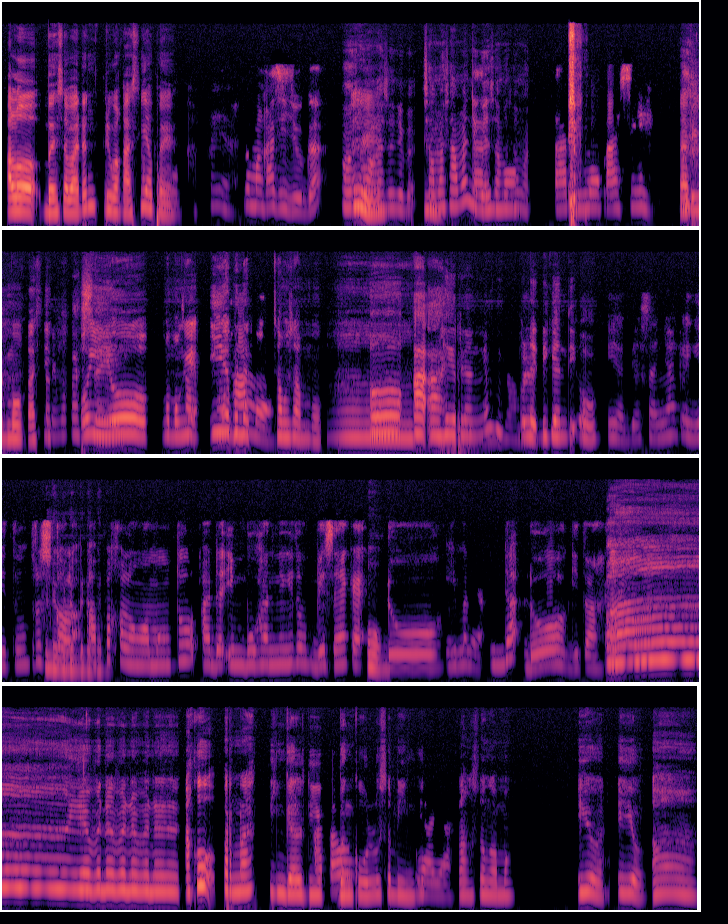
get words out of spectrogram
kalau bahasa Padang terima kasih apa ya Apa ya? Terima kasih juga. Oh, Iya. terima kasih juga. Sama-sama juga sama-sama. Terima kasih. Terima kasih Terima kasih. oh iyo ngomongnya Sama- iya bener sama-sama. Oh, Ah. A akhirnya boleh diganti O. Iya, biasanya kayak gitu. Terus kalau apa kalau ngomong tuh ada imbuhannya gitu. Biasanya kayak Oh. do, gimana ya? Indah do gitu. ah. Ah, iya benar benar benar. Aku pernah tinggal di Atau- Bengkulu seminggu, Iya, iya. langsung ngomong, iyo iyo, ah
